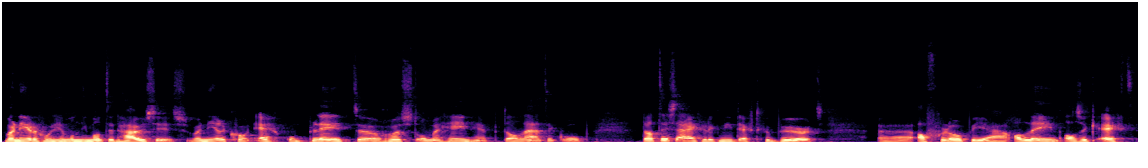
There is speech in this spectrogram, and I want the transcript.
wanneer er gewoon helemaal niemand in huis is. Wanneer ik gewoon echt complete rust om me heen heb, dan laat ik op. Dat is eigenlijk niet echt gebeurd uh, afgelopen jaar. Alleen als ik echt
